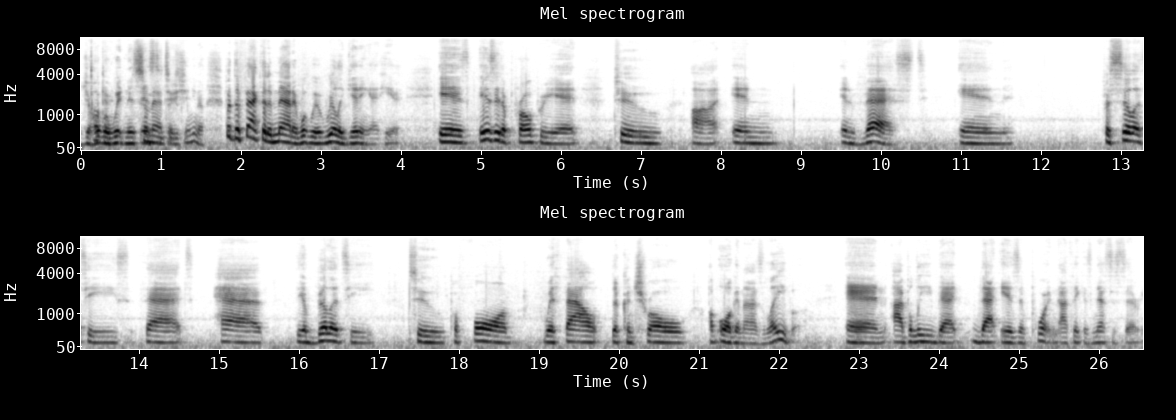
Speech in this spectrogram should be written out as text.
Jehovah Okay, Witness semantics. institution. You know, but the fact of the matter, what we're really getting at here, is is it appropriate to uh, in invest in facilities that have the ability to perform without the control of organized labor. And I believe that that is important. I think it's necessary.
